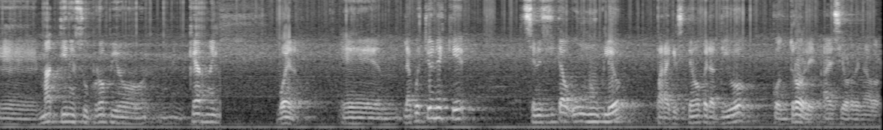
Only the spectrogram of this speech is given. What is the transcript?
Eh, Mac tiene su propio kernel. Bueno, eh, la cuestión es que se necesita un núcleo para que el sistema operativo controle a ese ordenador.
